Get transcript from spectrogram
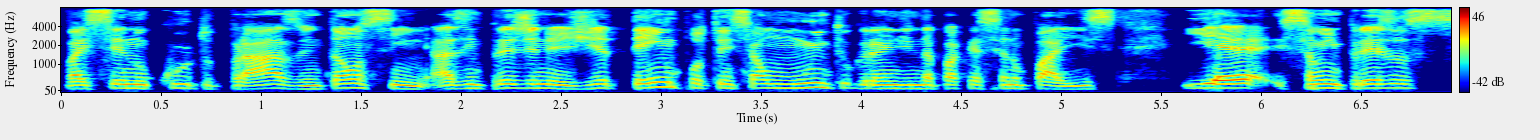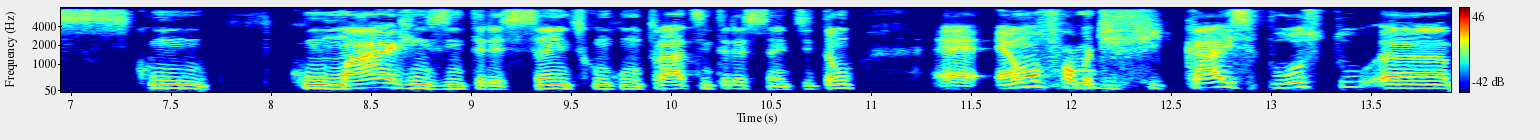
vai ser no curto prazo. Então, assim, as empresas de energia têm um potencial muito grande ainda para aquecer no país e é, são empresas com, com margens interessantes, com contratos interessantes. Então, é, é uma forma de ficar exposto uh,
